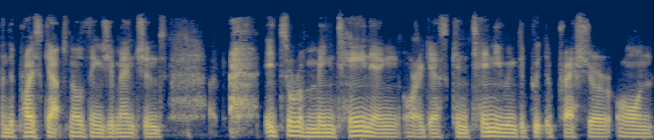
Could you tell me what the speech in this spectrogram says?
and the price caps and other things you mentioned, it's sort of maintaining or I guess continuing to put the pressure on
